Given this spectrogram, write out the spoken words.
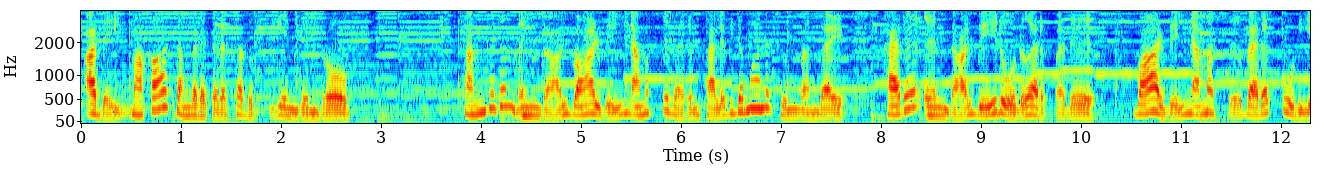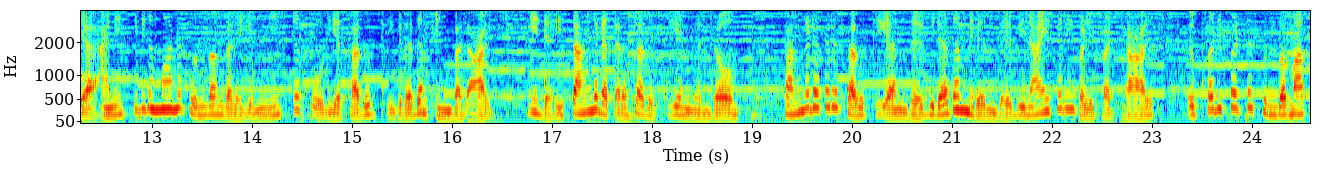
அதை மகா சங்கடகர சதுர்த்தி என்கின்றோம். சங்கடம் என்றால் வாழ்வில் நமக்கு வரும் பலவிதமான துன்பங்கள். ஹர என்றால் வேரோடு அறுப்பது. வாழ்வில் நமக்கு வரக்கூடிய அனைத்து விதமான துன்பங்களையும் நீக்கக்கூடிய சதுர்த்தி விரதம் என்பதால் இதை சங்கடகர சதுர்த்தி என்கின்றோம். சங்கடகர சதுர்த்தி அன்று விரதம் இருந்து விநாயகரை வழிபட்டால் எப்படிப்பட்ட துன்பமாக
